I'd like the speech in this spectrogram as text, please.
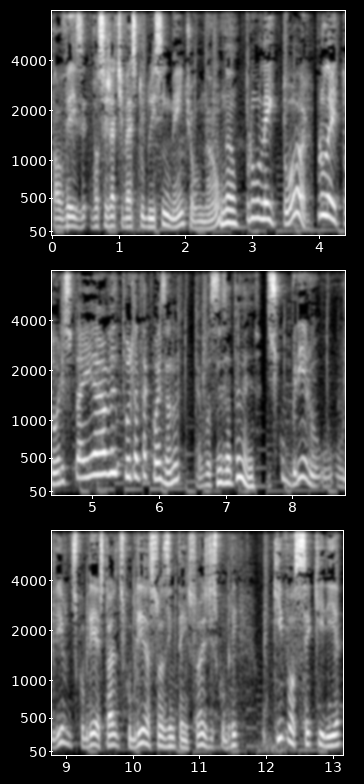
talvez você já tivesse tudo isso em mente ou não. Não. Pro leitor, pro leitor, isso daí é a aventura da coisa, né? É você Exatamente. descobrir o, o livro, descobrir a história, descobrir as suas intenções, descobrir o que você queria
